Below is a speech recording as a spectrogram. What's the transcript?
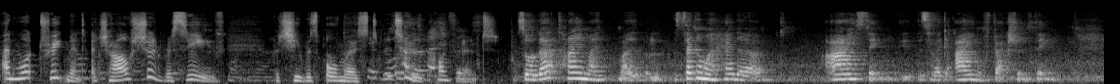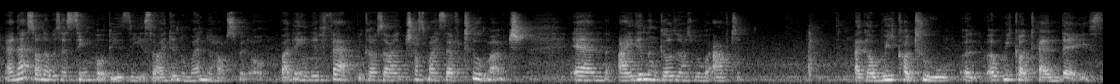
and what treatment a child should receive. But she was almost too confident. So that time, my, my second one had a eye thing. It's like eye infection thing. And I thought it was a simple disease, so I didn't went to hospital. But in fact, because I trust myself too much, and I didn't go to hospital after like a week or two, a, a, week or 10 days.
